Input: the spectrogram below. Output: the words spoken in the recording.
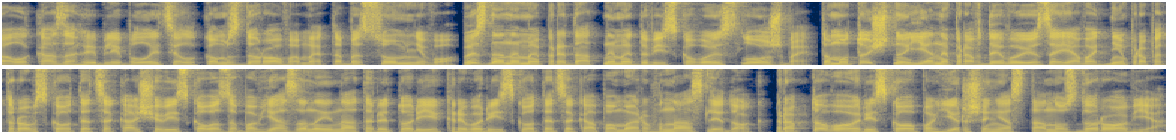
ВЛК загиблі були цілком здоровими та без сумніву визнаними придатними до військової служби. Тому точно є неправдивою заява Дніпропетровського ТЦК, що військовозобов'язаний на території Криворізького ТЦК помер внаслідок раптового різкого погіршення стану здоров'я.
